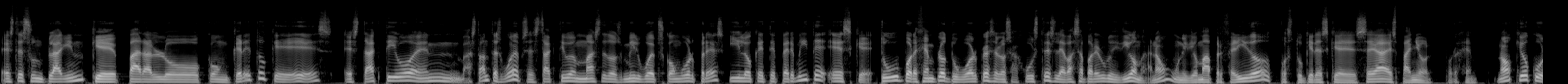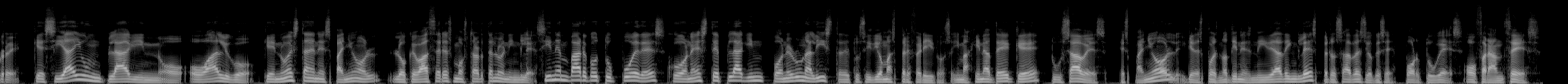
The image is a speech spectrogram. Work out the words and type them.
Este es un plugin que para lo concreto que es, está activo en bastantes webs, está activo en más de 2.000 webs con WordPress y lo que te permite es que tú, por ejemplo, tu WordPress en los ajustes le vas a poner un idioma, ¿no? Un idioma preferido, pues tú quieres que sea español, por ejemplo, ¿no? ¿Qué ocurre? Que si hay un plugin o, o algo que no está en español, lo que va a hacer es mostrártelo en inglés. Sin embargo, tú puedes con este plugin poner una lista de tus idiomas preferidos. Imagínate que tú sabes español y que después no tienes ni idea de inglés, pero sabes, yo qué sé, portugués o francés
